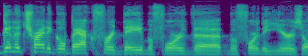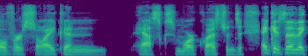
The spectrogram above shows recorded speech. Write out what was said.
gonna try to go back for a day before the before the year's over, so I can ask some more questions. Because then they,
